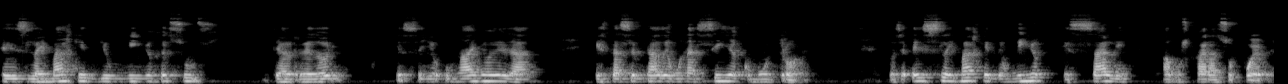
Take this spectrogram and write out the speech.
Es la imagen de un niño Jesús de alrededor, qué sé yo, un año de edad, que está sentado en una silla como un trono. Entonces, es la imagen de un niño que sale a buscar a su pueblo.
